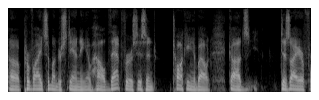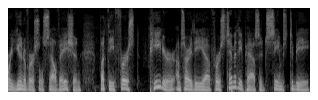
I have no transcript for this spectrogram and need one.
uh, provides some understanding of how that verse isn't talking about God's desire for universal salvation, but the first Peter, I'm sorry, the uh, first Timothy passage seems to be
